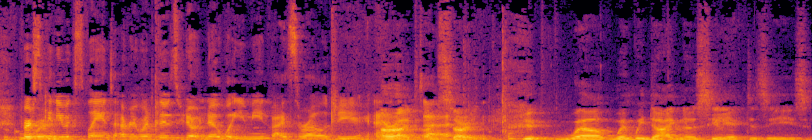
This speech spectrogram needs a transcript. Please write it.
took First, away. can you explain to everyone, those who don't know, what you mean by serology? And, All right, I'm uh, sorry. You, well, when we diagnose celiac disease,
